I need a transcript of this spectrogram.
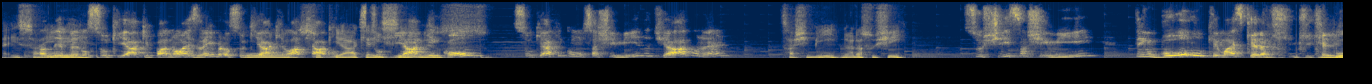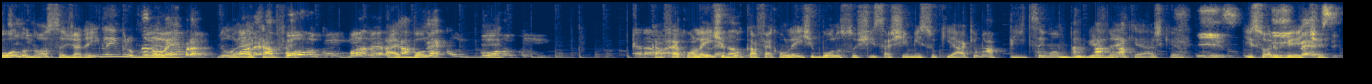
É isso tá aí. Tá devendo um sukiyaki pra nós, lembra o sukiyaki lá, Thiago? Sukiyaki, aí sukiyaki sim, com Sukiyaki com sashimi do Thiago, né? Sashimi? Não era sushi? Sushi, sashimi. Tem o bolo, o que mais que era? Que, que bolo? Nossa, já nem lembro. Você não lembra? Não é, mano, era bolo com. Mano, era ah, café bolo... com bolo é. com. Era, café, com leite, café com leite, bolo, sushi, sashimi, sukiyaki, uma pizza e um hambúrguer, né? Que acho que é... Isso. E sorvete. E Pepsi.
